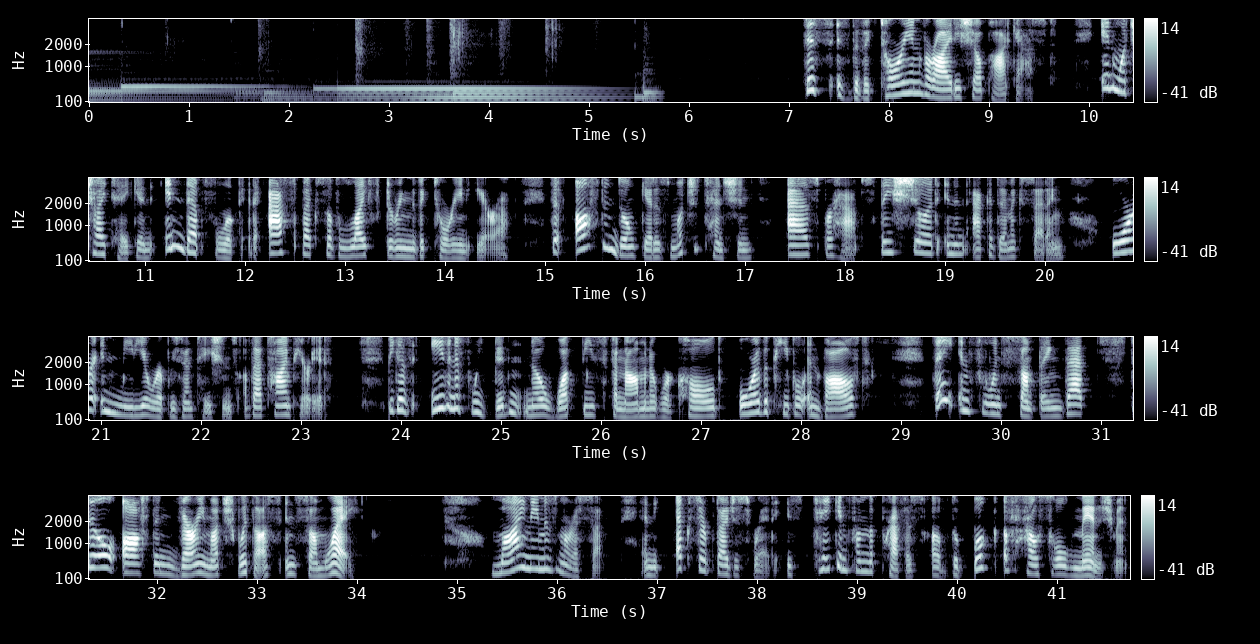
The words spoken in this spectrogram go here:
This is the Victorian Variety Show podcast in which I take an in depth look at aspects of life during the Victorian era that often don't get as much attention as perhaps they should in an academic setting or in media representations of that time period. Because even if we didn't know what these phenomena were called or the people involved, they influenced something that's still often very much with us in some way. My name is Marisa, and the excerpt I just read is taken from the preface of The Book of Household Management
